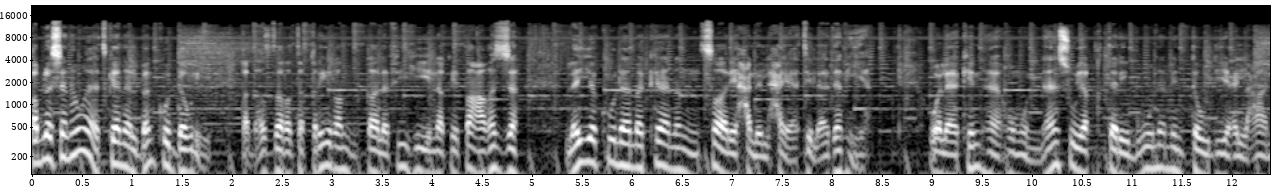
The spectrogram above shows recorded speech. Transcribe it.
قبل سنوات كان البنك الدولي قد أصدر تقريرا قال فيه إن قطاع غزة لن يكون مكانا صالحا للحياة الآدمية. ولكن ها هم الناس يقتربون من توديع العام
